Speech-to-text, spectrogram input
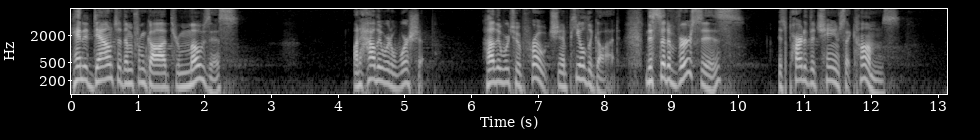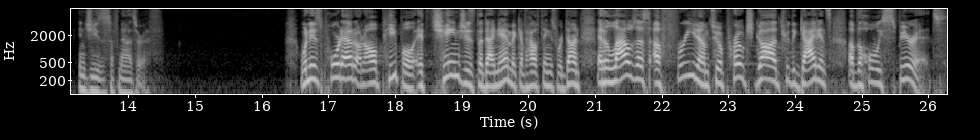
handed down to them from God through Moses on how they were to worship, how they were to approach and appeal to God. This set of verses is part of the change that comes in Jesus of Nazareth. When it is poured out on all people, it changes the dynamic of how things were done. It allows us a freedom to approach God through the guidance of the Holy Spirit.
